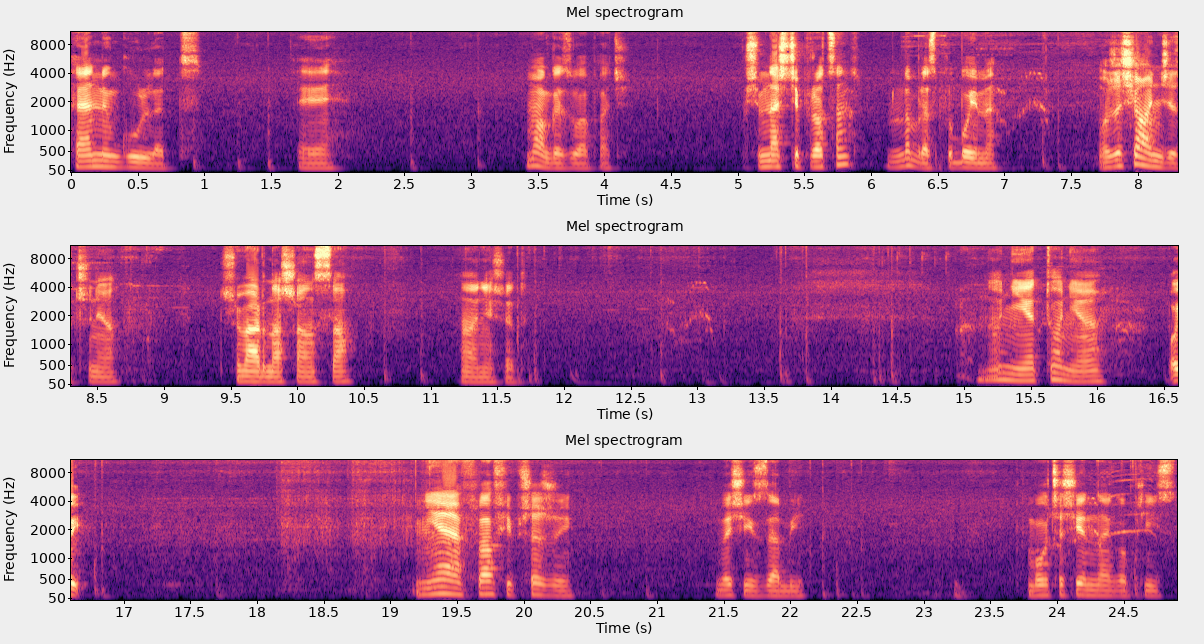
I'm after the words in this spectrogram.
Pengulet. Y. Mogę złapać. 18%? No dobra, spróbujmy. Może siądzie, czy nie? Czy marna szansa? A, nie siadł. No nie, to nie. Oj. Nie, Fluffy, przeżyj. Weź ich zabij. Bo chociaż jednego, please.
